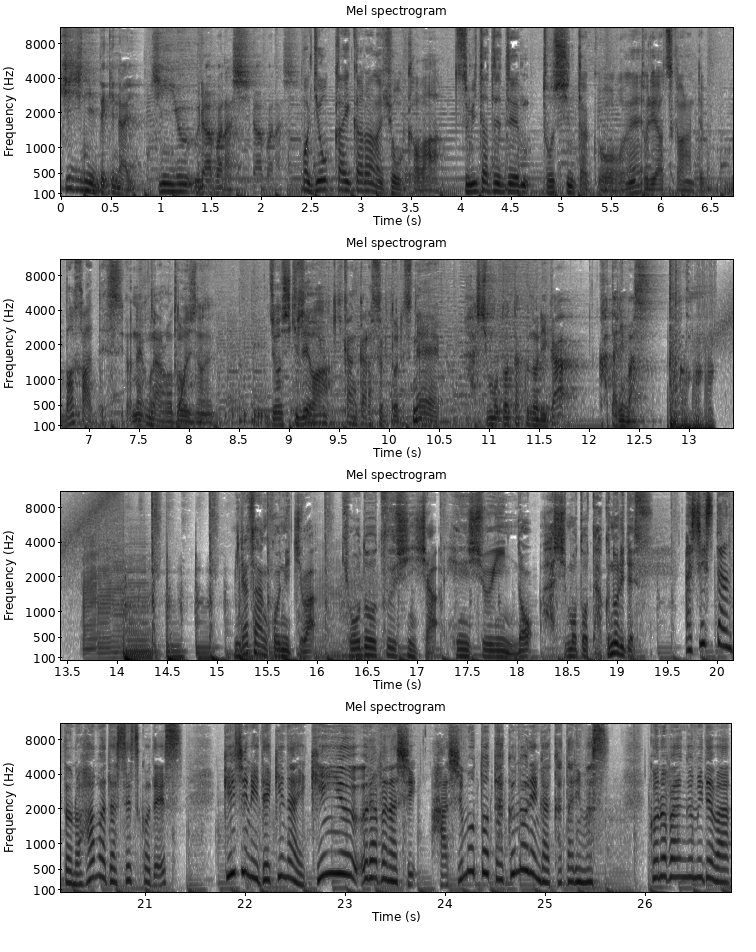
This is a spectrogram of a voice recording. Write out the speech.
記事にできない金融裏話。まあ、業界からの評価は積み立てで投資信託をね取り扱うなんてバカですよね。これなるほど。当時の常識で金は融機関からするとですね、え。橋本拓則が語ります。皆さんこんにちは。共同通信社編集委員の橋本拓則です。アシスタントの浜田節子です。記事にできない金融裏話、橋本拓則が語ります。この番組では、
